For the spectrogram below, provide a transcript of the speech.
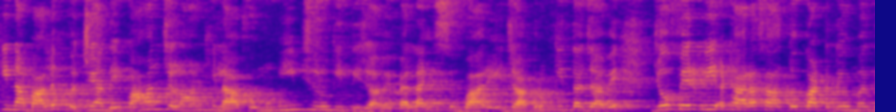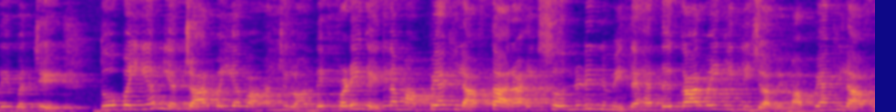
ਕਿ ਨਾਬਾਲਗ ਬੱਚਿਆਂ ਦੇ ਵਾਹਨ ਚਲਾਉਣ ਖਿਲਾਫ ਮੁਹਿੰਮ ਸ਼ੁਰੂ ਕੀਤੀ ਜਾਵੇ। ਪਹਿਲਾਂ ਇਸ ਬਾਰੇ ਜਾਗਰੂਕ ਕੀਤਾ ਜਾਵੇ, ਜੋ ਫਿਰ ਵੀ 18 ਸਾਲ ਤੋਂ ਘੱਟ ਦੀ ਉਮਰ ਦੇ ਬੱਚੇ ਦੋ ਪਹੀਆ ਜਾਂ ਚਾਰ ਪਹੀਆ ਵਾਹਨ ਚਲਾਉਂਦੇ ਫੜੇ ਗਏ। ਤਾਂ ਮਾਪਿਆਂ ਖਿਲਾਫ ਧਾਰਾ 199 ਤਹਿਤ ਕਾਰਵਾਈ ਕੀਤੀ ਜਾਵੇ। ਮਾਪਿਆਂ ਖਿਲਾਫ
